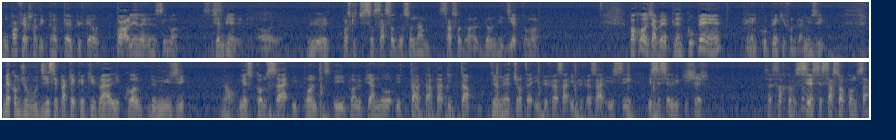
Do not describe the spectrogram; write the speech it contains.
bon pas faire chanter, quand quelqu'un peut faire parler l'instrument. J'aime C'est- bien. Ah ouais. Parce que tu sens ça sort dans son âme, ça sort dans, dans lui directement. Par contre, j'avais plein de copains, hein, plein de copains qui font de la musique. Mais comme je vous dis, c'est pas quelqu'un qui va à l'école de musique. Non. Il reste comme ça, il prend, il prend le piano, il tape, tape, tape, il tape. Demain, tu entends, il peut faire ça, il peut faire ça, et c'est, et c'est lui qui cherche. Ça sort comme ça. C'est, c'est- ça sort comme ça.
